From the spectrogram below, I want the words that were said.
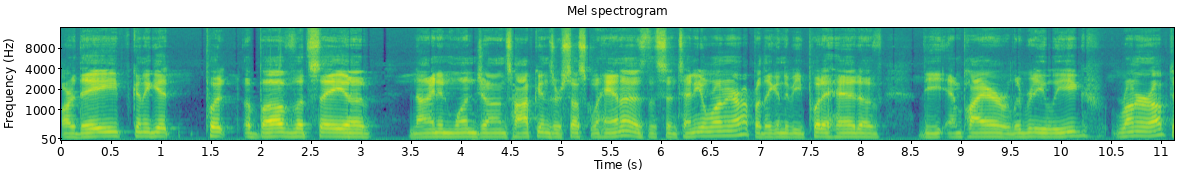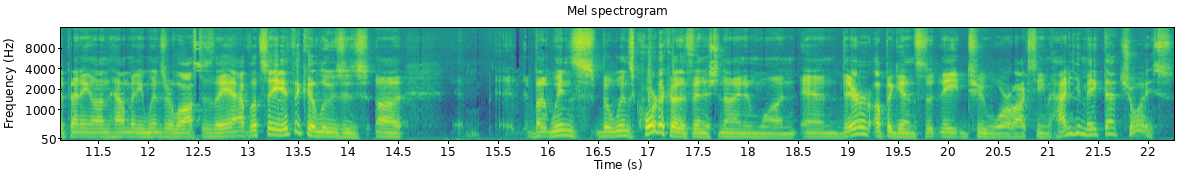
Are they going to get put above, let's say, a nine and one Johns Hopkins or Susquehanna as the Centennial runner up? Are they going to be put ahead of the Empire or Liberty League runner up, depending on how many wins or losses they have. Let's say Ithaca loses, uh, but wins but wins Cortaca to finish nine and one, and they're up against an eight and two Warhawks team. How do you make that choice?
